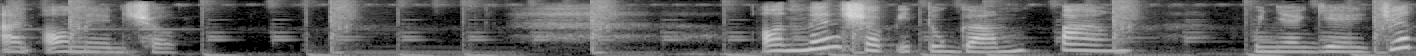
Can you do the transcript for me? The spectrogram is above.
an online shop. Online shop itu gampang, punya gadget,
